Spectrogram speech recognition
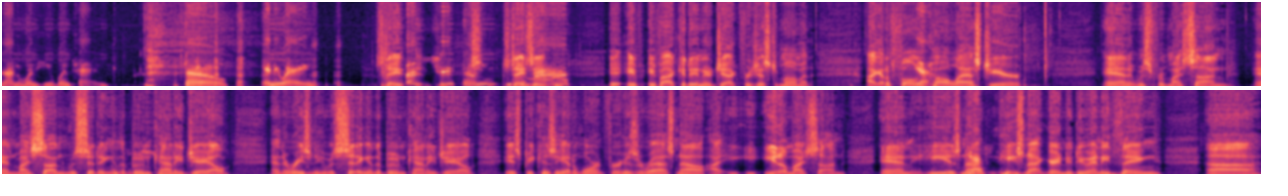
none when he went in. So anyway, Stacey, that's true, Tony. Stacy, if if I could interject for just a moment, I got a phone Yes. call last year, and it was from my son. And my son was sitting in the Boone County Jail, and the reason he was sitting in the Boone County Jail is because he had a warrant for his arrest. Now, I, you know my son, and he is not he's not going to do anything uh,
